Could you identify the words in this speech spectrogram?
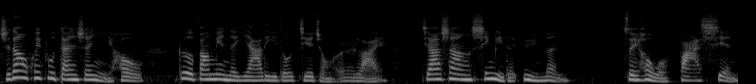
直到恢复单身以后，各方面的压力都接踵而来，加上心里的郁闷，最后我发现，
